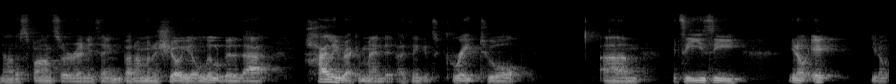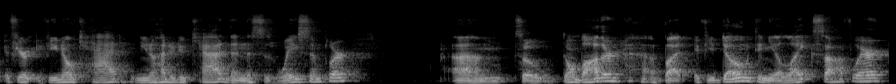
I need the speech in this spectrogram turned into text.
Not a sponsor or anything, but I'm going to show you a little bit of that. Highly recommend it. I think it's a great tool. Um, it's easy. You know, it. You know, if you're if you know CAD and you know how to do CAD, then this is way simpler. Um, so don't bother. But if you don't and you like software,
